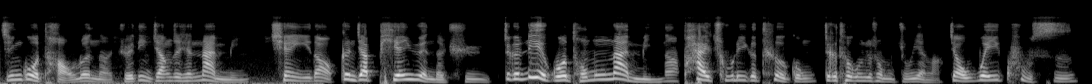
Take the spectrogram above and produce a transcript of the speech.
经过讨论呢，决定将这些难民迁移到更加偏远的区域。这个列国同盟难民呢，派出了一个特工，这个特工就是我们主演了，叫威库斯。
